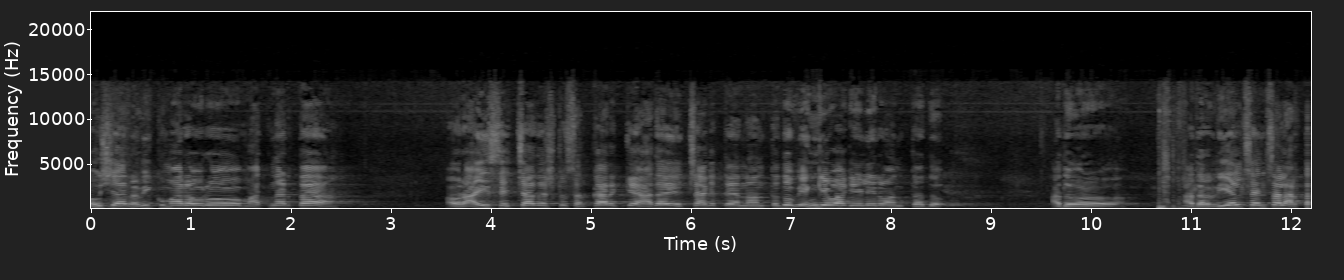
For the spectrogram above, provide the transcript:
ಬಹುಶಃ ರವಿಕುಮಾರ್ ಅವರು ಮಾತನಾಡ್ತಾ, ಅವ್ರ ಆಯುಸ್ ಹೆಚ್ಚಾದಷ್ಟು ಸರ್ಕಾರಕ್ಕೆ ಆದಾಯ ಹೆಚ್ಚಾಗುತ್ತೆ ಅನ್ನೋವಂಥದ್ದು ವ್ಯಂಗ್ಯವಾಗಿ ಹೇಳಿರುವಂಥದ್ದು. ಅದು ಅದರ ರಿಯಲ್ ಸೆನ್ಸಲ್ಲಿ ಅರ್ಥ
